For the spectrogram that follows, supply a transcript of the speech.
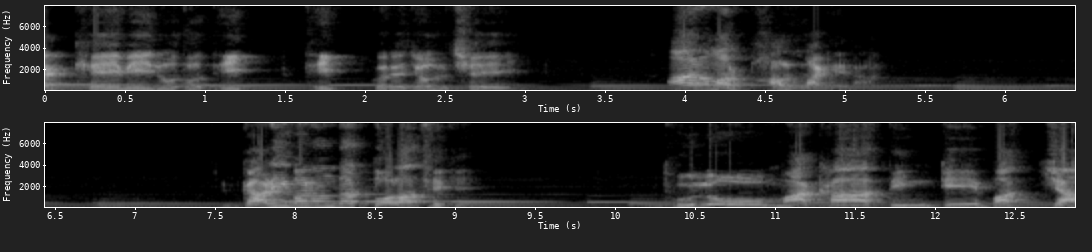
একঘেয়েমির মতো ধিক ধিক করে জ্বলছে। আর আমার ভালো লাগে না। গাড়ি বারান্দার তলা থেকে ধুলো মাখা তিনটে বাচ্চা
